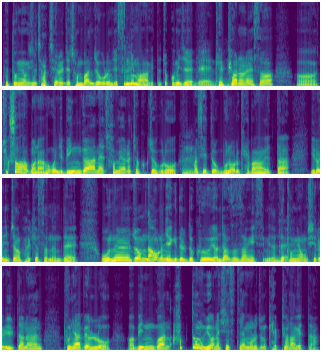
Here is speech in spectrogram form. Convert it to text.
대통령실 자체를 이제 전반적으로 이제 슬림화하겠다. 조금 이제 네, 네. 개편을 해서 어, 축소하거나 혹은 이제 민간의 참여를 적극적으로 음. 할수 있도록 문호를 개방하겠다. 이런 입장을 밝혔었는데 오늘 좀 나오는 얘기들도 그 연장선상에 있습니다. 네. 대통령실을 일단은 분야별로 어, 민관 합동위원회 시스템으로 좀 개편하겠다.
